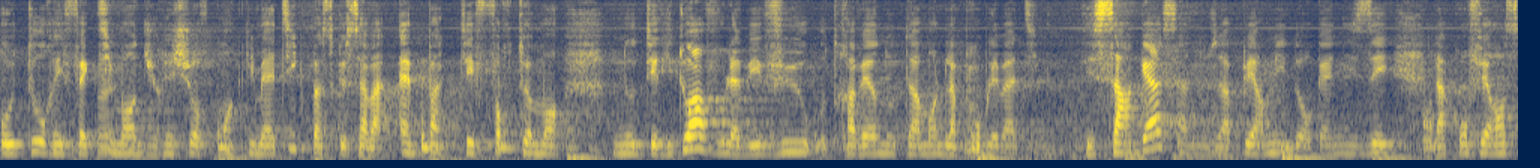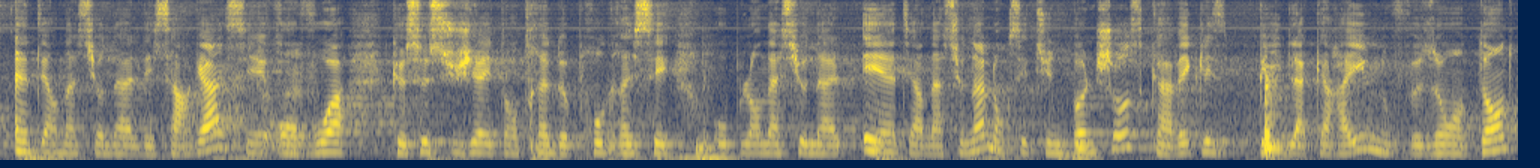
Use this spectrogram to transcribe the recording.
autour effectivement du réchauffement climatique, parce que ça va impacter fortement nos territoires. Vous l'avez vu au travers notamment de la problématique des sargasses. Ça nous a permis d'organiser la conférence internationale des sargasses et on voit que ce sujet est en train de progresser au plan national et international. Donc c'est une bonne chose qu'avec les pays de la Caraïbe, nous faisons entendre.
